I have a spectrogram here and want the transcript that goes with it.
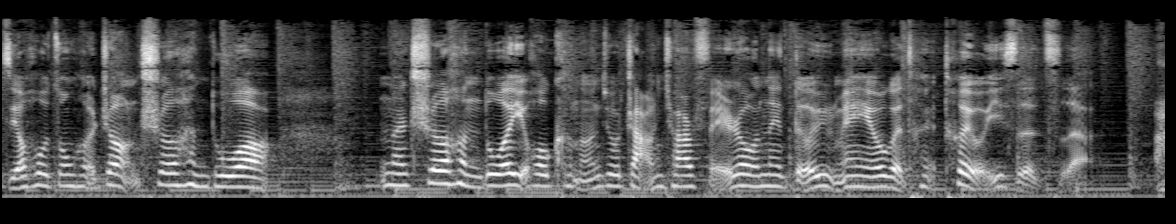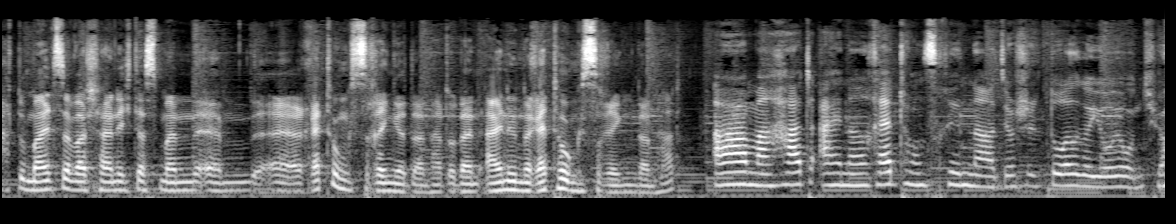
节后综合症，吃了很多，那吃了很多以后，可能就长一圈肥肉。那德语里面也有个特特有意思的词，Ach, du meinst ja wahrscheinlich, dass man ähm, äh, Rettungsringe dann hat oder einen Rettungsring dann hat. 啊，man hat einen Rettungsrinne，就是多了个游泳圈。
